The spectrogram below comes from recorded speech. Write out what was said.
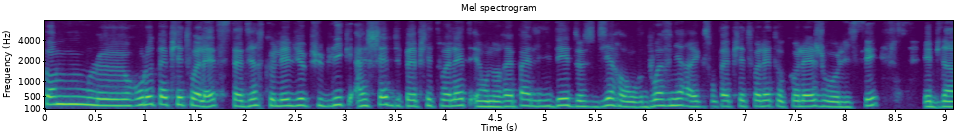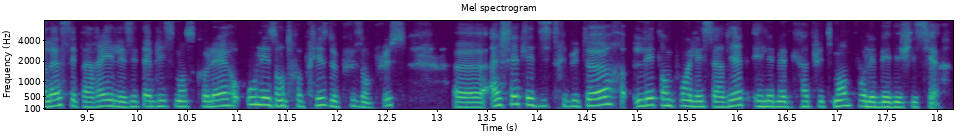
comme le rouleau de papier toilette, c'est-à-dire que les lieux publics achètent du papier toilette et on n'aurait pas l'idée de se dire on doit venir avec son papier toilette au collège ou au lycée. Eh bien là, c'est pareil, les établissements scolaires ou les entreprises de plus en plus euh, achètent les distributeurs, les tampons et les serviettes et les mettent gratuitement pour les bénéficiaires.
